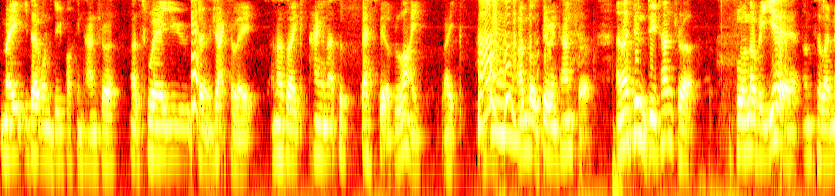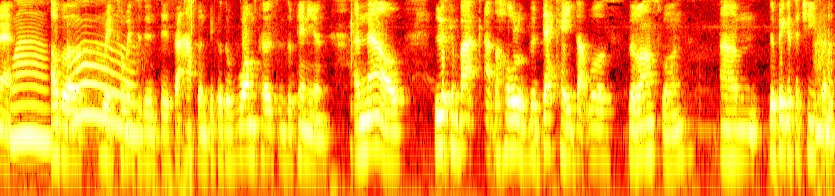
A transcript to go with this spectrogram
Mate, you don't want to do fucking Tantra. That's where you don't ejaculate. And I was like, Hang on, that's the best bit of life. Like, I'm not doing tantra. And I didn't do tantra for another year until I met Wow. other Oh. weird coincidences that happened because of one person's opinion. And now, looking back at the whole of the decade that was the last one, um, the biggest achievement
